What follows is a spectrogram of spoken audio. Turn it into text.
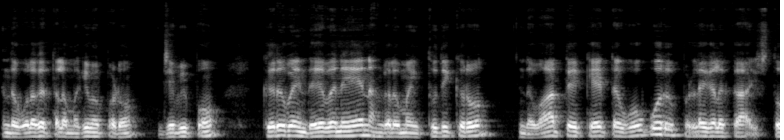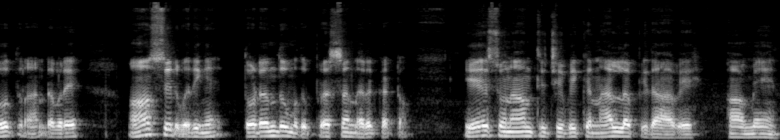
இந்த உலகத்தில் மகிமைப்படும் ஜெபிப்போம். கிருபை தேவனே நாங்கள் உம்மை துதிக்கிறோம். இந்த வார்த்தையை கேட்ட ஒவ்வொரு பிள்ளைகளுக்காய் ஸ்தோத்திர ஆண்டவரே. ஆசீர்வதிங்க. தொடர்ந்து உமது பிரசன்ன இருக்கட்டும். ஏசு நாம் ஜெபிக்க நல்ல பிதாவே. ஆமேன்.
